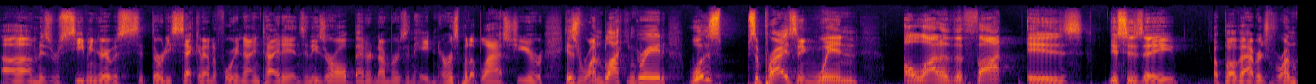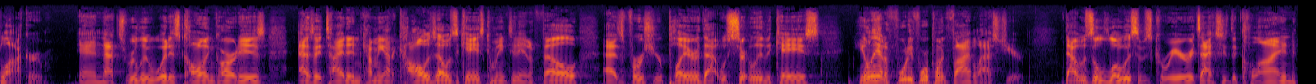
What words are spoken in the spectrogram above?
Um, his receiving grade was 32nd out of 49 tight ends. And these are all better numbers than Hayden Hurst put up last year. His run blocking grade was surprising when a lot of the thought is this is a above average run blocker and that's really what his calling card is as a tight end coming out of college that was the case coming to the NFL as a first year player that was certainly the case he only had a 44.5 last year that was the lowest of his career. It's actually declined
